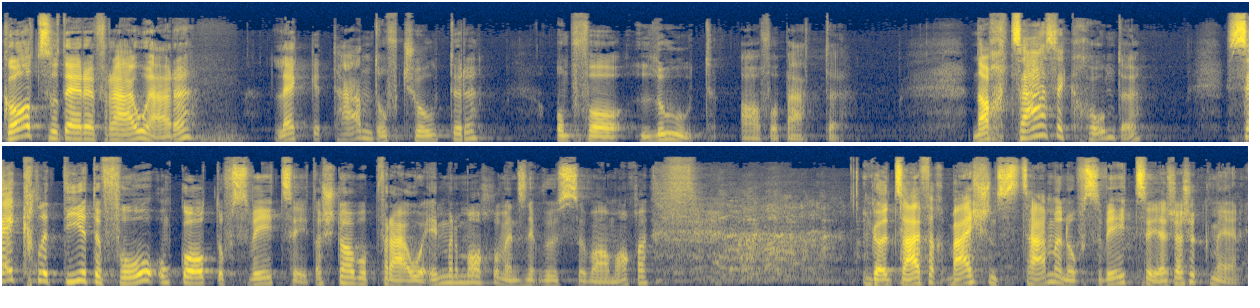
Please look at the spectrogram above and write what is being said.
Geht zu dieser Frau her, legt die Hände auf die Schulter und von laut an zu beten. Nach zehn Sekunden säckelt die davon und geht aufs WC. Das ist das, was die Frauen immer machen, wenn sie nicht wissen, was machen. Dann gehen sie einfach meistens zusammen aufs WC. Hast du auch schon gemerkt?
